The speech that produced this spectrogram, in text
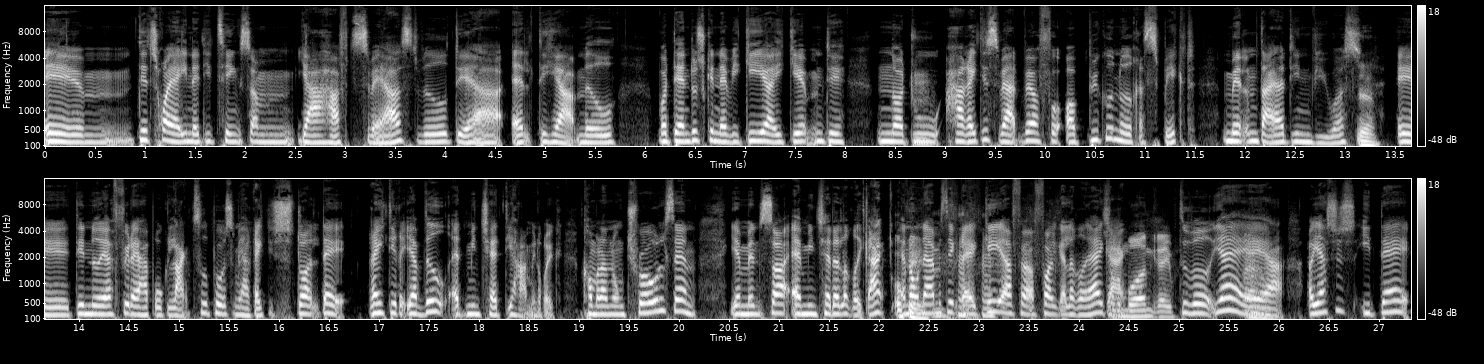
øhm, det tror jeg er en af de ting, som jeg har haft sværest ved. Det er alt det her med, hvordan du skal navigere igennem det, når du mm. har rigtig svært ved at få opbygget noget respekt mellem dig og dine viewers. Ja. Øh, det er noget, jeg føler, jeg har brugt lang tid på, som jeg er rigtig stolt af. Rigtig, jeg ved, at min chat, de har min ryg. Kommer der nogle trolls ind, jamen så er min chat allerede i gang. Okay. Jeg når nærmest ikke reagere, før folk allerede er i Så er gang. modangreb. Du ved, ja, ja, ja, ja. Og jeg synes, i dag,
